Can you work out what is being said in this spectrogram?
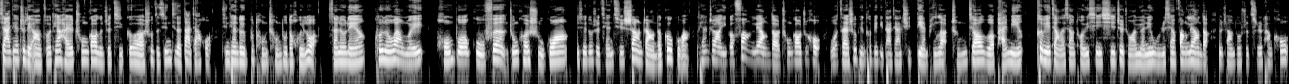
下跌这里啊，昨天还冲高了这几个数字经济的大家伙，今天都有不同程度的回落。三六零、昆仑万维、宏博股份、中科曙光，这些都是前期上涨的个股啊。昨天这样一个放量的冲高之后，我在收评特别给大家去点评了成交额排名，特别讲了像拓维信息这种啊，远离五日线放量的，基本上都是次日看空。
